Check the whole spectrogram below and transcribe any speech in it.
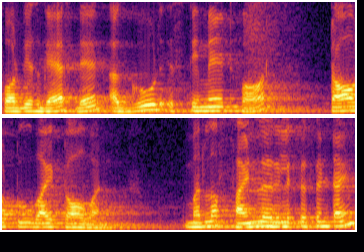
for this gas then a good estimate for tau two by tau one मतलब फाइनल रिलैक्सेशन टाइम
